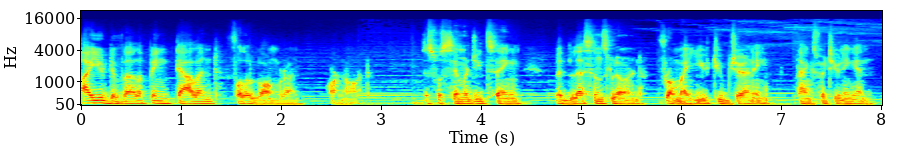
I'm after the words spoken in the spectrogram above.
are you developing talent for the long run or not? This was Simarjeet Singh with lessons learned from my YouTube journey. Thanks for tuning in.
